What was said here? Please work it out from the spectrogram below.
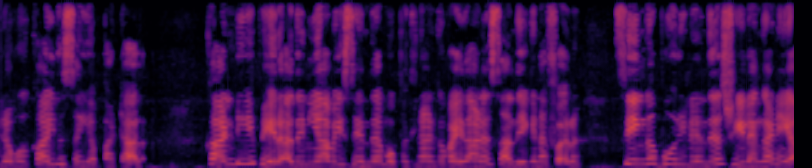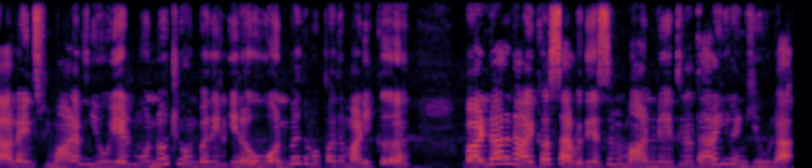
இரவு கைது செய்யப்பட்டார். கண்டி பேராதனியாவை சேர்ந்த முப்பத்தி நான்கு வயதான சந்தேக நபர் சிங்கப்பூரிலிருந்து ஸ்ரீலங்கன் ஏர்லைன்ஸ் விமானம் யூஎல் முன்னூற்றி ஒன்பதில் இரவு ஒன்பது முப்பது மணிக்கு பண்டாரநாயக்கா சர்வதேச விமான நிலையத்தில் தரையிறங்கியுள்ளார்.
